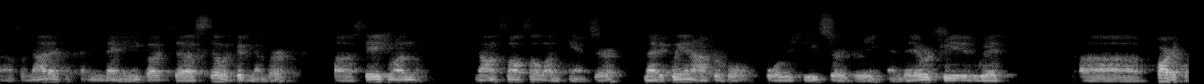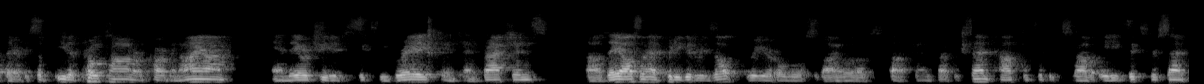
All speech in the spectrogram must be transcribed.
uh, so not as many, but uh, still a good number. Uh, stage one non-small cell lung cancer, medically inoperable or refused surgery, and they were treated with uh, particle therapy, so either proton or carbon ion, and they were treated to 60 gray in 10 fractions. Uh, they also had pretty good results, three-year overall survival of 25%, hospital-specific survival 86%,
